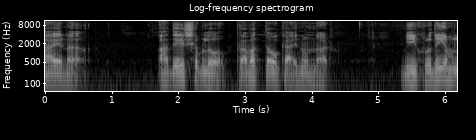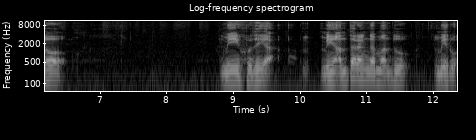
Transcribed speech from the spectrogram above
ఆయన ఆ దేశంలో ప్రవక్త ఒక ఆయన ఉన్నాడు. మీ హృదయంలో మీ హృదయ మీ అంతరంగమందు మీరు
